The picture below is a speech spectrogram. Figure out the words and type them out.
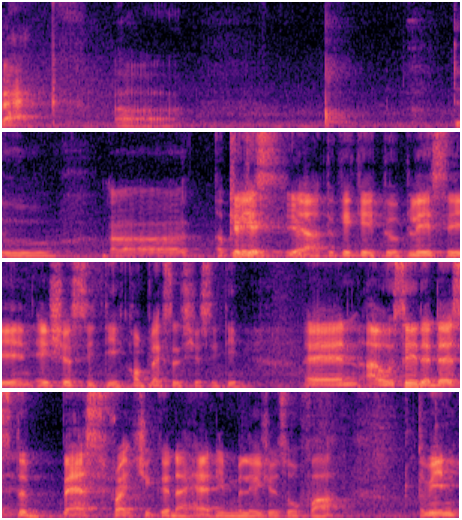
back. Uh, to uh, a KK, place yeah. yeah. to KK to a place in Asia City complex Asia City and I would say that that's the best fried chicken I had in Malaysia so far I mean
